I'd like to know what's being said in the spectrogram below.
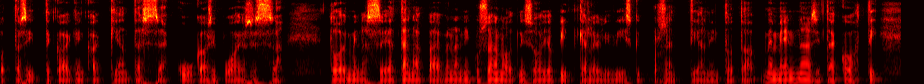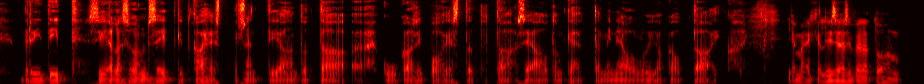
vuotta sitten kaiken kaikkiaan tässä kuukausipohjaisessa toiminnassa ja tänä päivänä, niin kuin sanoit, niin se on jo pitkälle yli 50 prosenttia, niin tota, me mennään sitä kohti. Britit, siellä se on 72 prosenttia on tota, kuukausipohjasta tota, se auton käyttäminen ollut jo kautta aikaa. Ja mä ehkä lisäisin vielä tuohon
